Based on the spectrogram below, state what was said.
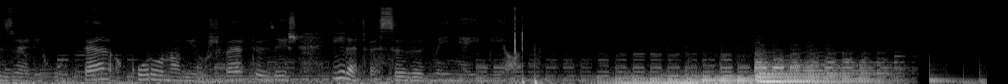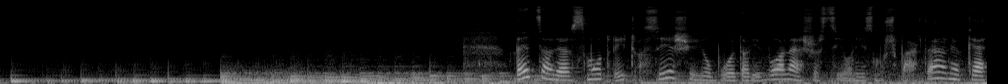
izraeli hunyt el a koronavírus fertőzés, illetve szövődményei miatt. Bezalel Smotrich, a szélső jobboldali vallásos cionizmus párt elnöke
